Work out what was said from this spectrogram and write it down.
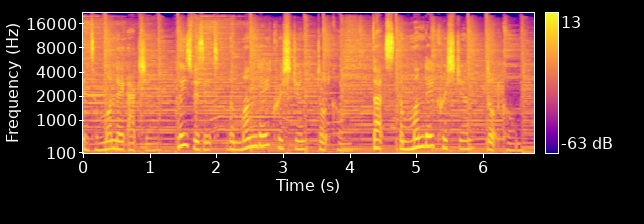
into Monday action, please visit themondaychristian.com. That's themondaychristian.com.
